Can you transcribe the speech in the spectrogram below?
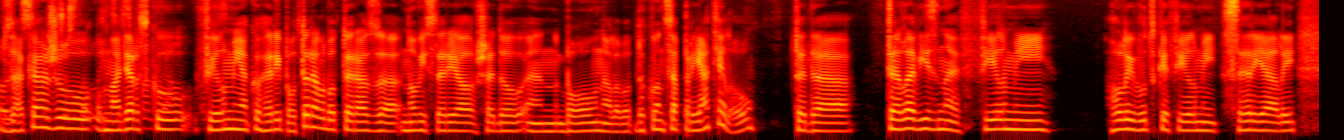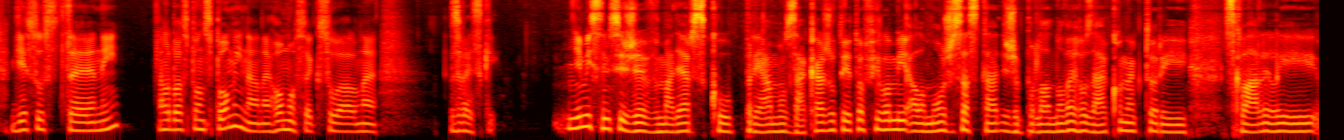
zakážu v Maďarsku filmy ako Harry Potter, alebo teraz nový seriál Shadow and Bone, alebo dokonca Priateľov? Teda televízne filmy, hollywoodske filmy, seriály, kde sú scény, alebo aspoň spomínané homosexuálne zväzky. Nemyslím si, že v Maďarsku priamo zakážu tieto filmy, ale môže sa stať, že podľa nového zákona, ktorý schválili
